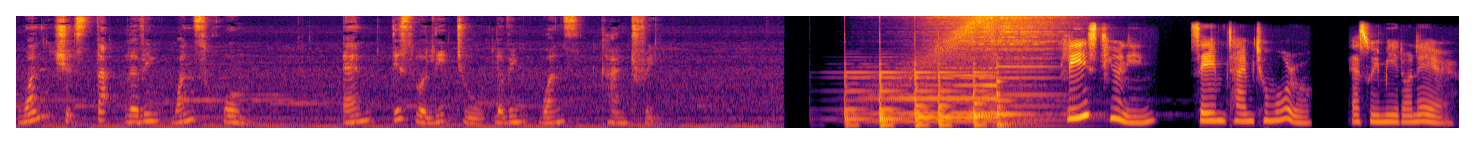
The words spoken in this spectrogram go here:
One should start loving one's home, and this will lead to loving one's country. Please tune in, same time tomorrow as we meet on air.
